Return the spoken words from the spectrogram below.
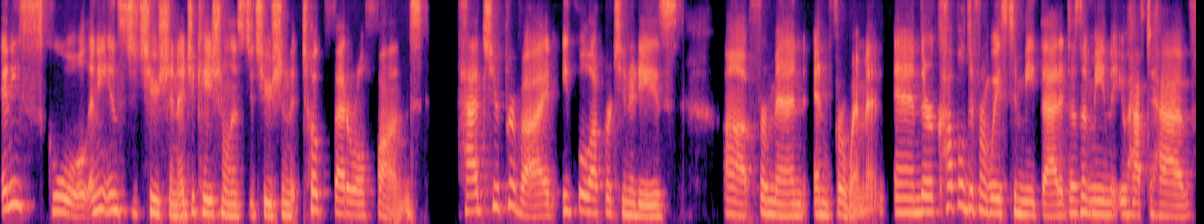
any school, any institution, educational institution that took federal funds had to provide equal opportunities uh, for men and for women. And there are a couple different ways to meet that. It doesn't mean that you have to have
